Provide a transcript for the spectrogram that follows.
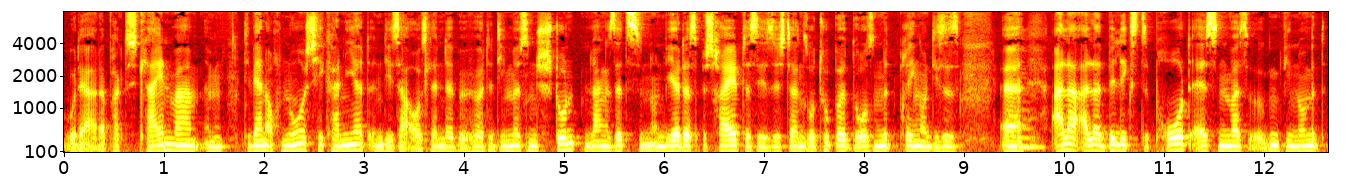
wo der Ader praktisch klein war, ähm, die werden auch nur schikaniert in dieser Ausländerbehörde. Die müssen stundenlang sitzen und wie er das beschreibt, dass sie sich dann so Tupperdosen mitbringen und dieses äh, mhm. aller, aller billigste Brot essen, was irgendwie nur mit,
